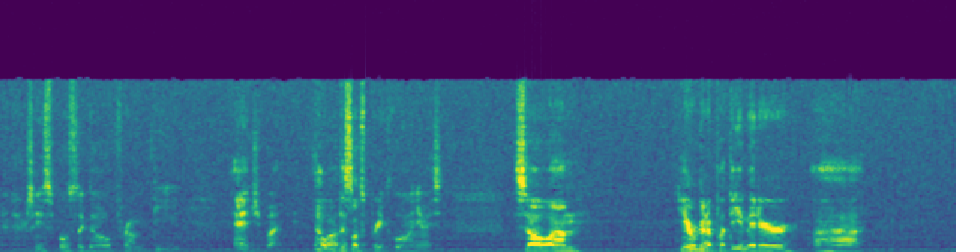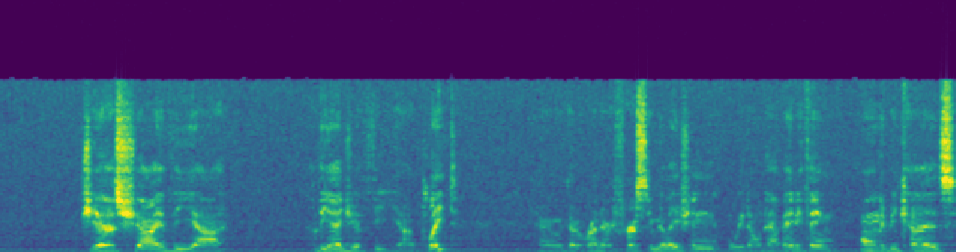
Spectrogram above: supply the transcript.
it actually is supposed to go from the edge. But, oh well, this looks pretty cool anyways. So um, here we're going to put the emitter uh, just shy of the, uh, of the edge of the uh, plate. And we're going to run our first simulation. We don't have anything, only because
